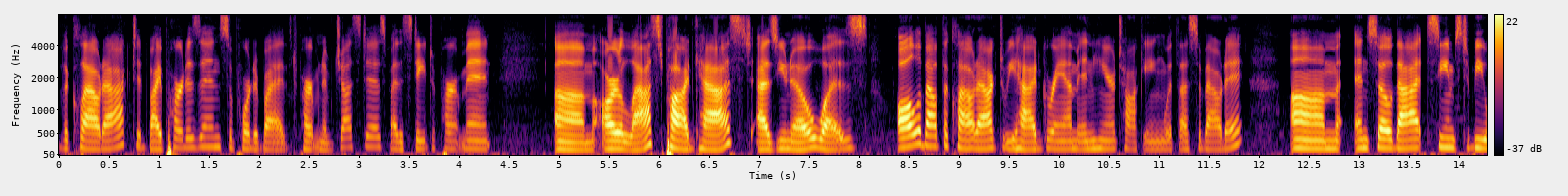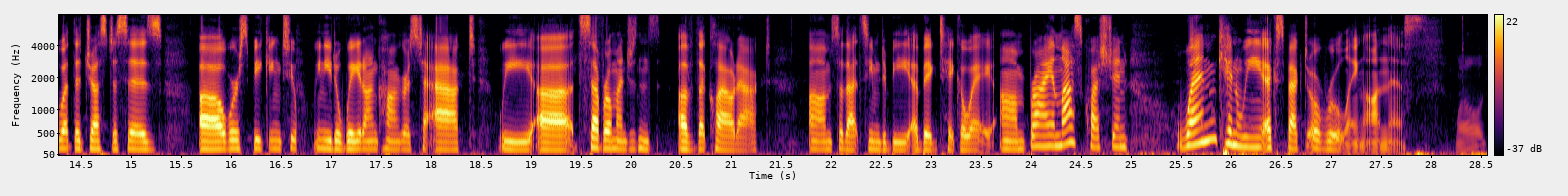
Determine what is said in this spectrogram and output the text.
the Cloud Act, bipartisan, supported by the Department of Justice, by the State Department. Um, our last podcast, as you know, was all about the Cloud Act. We had Graham in here talking with us about it. Um, and so that seems to be what the justices uh, were speaking to. We need to wait on Congress to act. We uh, several mentions of the Cloud Act. Um, so that seemed to be a big takeaway. Um, Brian, last question. When can we expect a ruling on this? Well,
